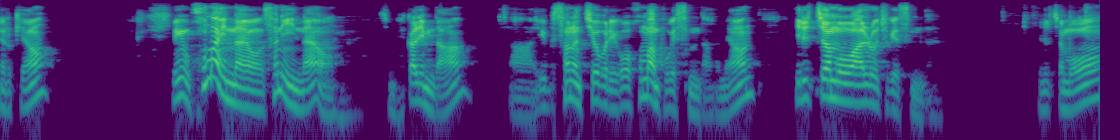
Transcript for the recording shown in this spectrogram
이렇게요. 여기 호마 있나요? 선이 있나요? 지금 헷갈립니다. 자, 이 선은 지워버리고 호만 보겠습니다. 그러면 1.5R로 주겠습니다. 1.5.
